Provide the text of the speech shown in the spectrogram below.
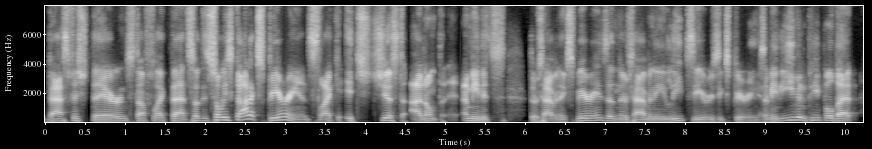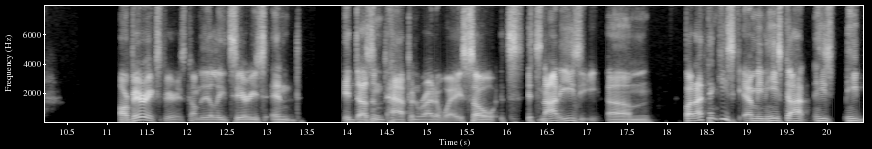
bass fished there and stuff like that. So th- so he's got experience. Like it's just I don't. th- I mean, it's there's having experience and there's having elite series experience. I mean, even people that are very experienced come to the elite series and it doesn't happen right away. So it's it's not easy. Um, but I think he's. I mean, he's got. He's he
